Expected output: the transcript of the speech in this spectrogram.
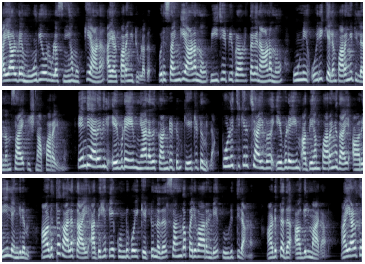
അയാളുടെ മോദിയോടുള്ള സ്നേഹമൊക്കെയാണ് അയാൾ പറഞ്ഞിട്ടുള്ളത്. ഒരു സംഖ്യയാണെന്നോ ബി ജെ പി പ്രവർത്തകനാണെന്നോ ഉണ്ണി ഒരിക്കലും പറഞ്ഞിട്ടില്ലെന്നും സായകൃഷ്ണ പറയുന്നു. എന്റെ അറിവിൽ എവിടെയും ഞാൻ അത് കണ്ടിട്ടും കേട്ടിട്ടുമില്ല. പൊളിറ്റിക്കൽ ചൈവ് എവിടെയും അദ്ദേഹം പറഞ്ഞതായി അറിയില്ലെങ്കിലും അടുത്ത കാലത്തായി അദ്ദേഹത്തെ കൊണ്ടുപോയി കെട്ടുന്നത് സംഘപരിവാറിന്റെ തൊഴുത്തിലാണ്. അടുത്തത് അഖിൽമാരാർ അയാൾക്ക്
